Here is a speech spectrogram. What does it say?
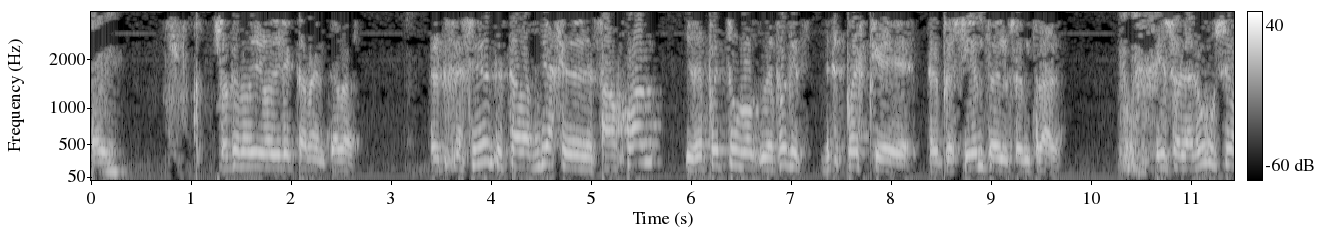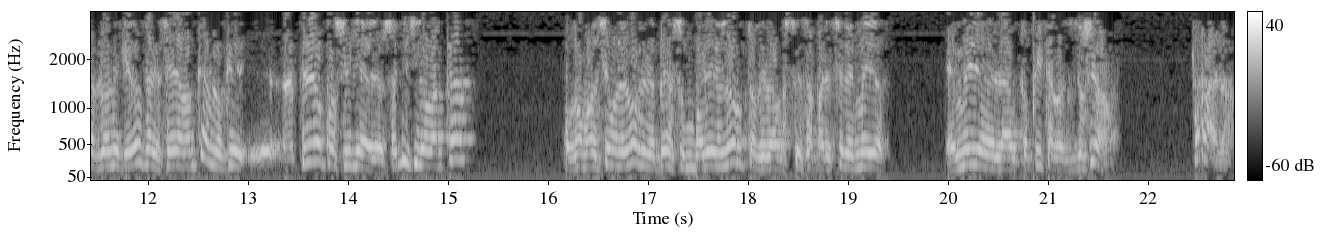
Fabi. Yo te lo digo directamente, a ver. El presidente estaba en viaje desde San Juan y después tuvo, después que, después que el presidente del Central hizo el anuncio, no le quedó hasta que se a bancar, lo que tenés posibilidad de salir si lo bancás, o como decimos el barrio, le pegas un bolero en el orto que lo haces aparecer en medio, en medio de la autopista Constitución. Claro.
